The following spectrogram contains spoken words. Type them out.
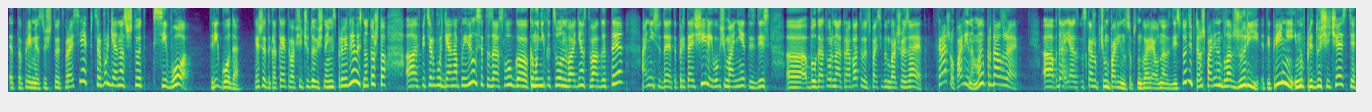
эта премия существует в России, а в Петербурге она существует всего три года. Конечно, это какая-то вообще чудовищная несправедливость, но то, что э, в Петербурге она появилась, это заслуга коммуникационного агентства АГТ. Они сюда это притащили, и, в общем, они это здесь э, благотворно отрабатывают. Спасибо им большое за это. Хорошо, Полина, мы продолжаем. А, да, я скажу, почему Полина, собственно говоря, у нас здесь в студии, потому что Полина была в жюри этой премии, и мы в предыдущей части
